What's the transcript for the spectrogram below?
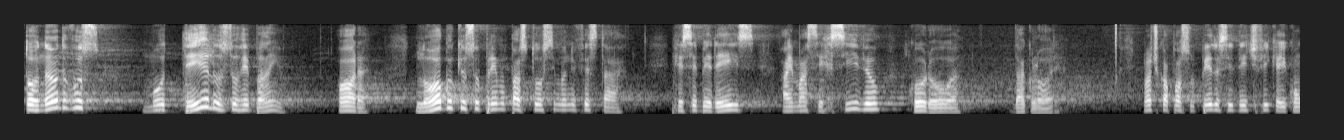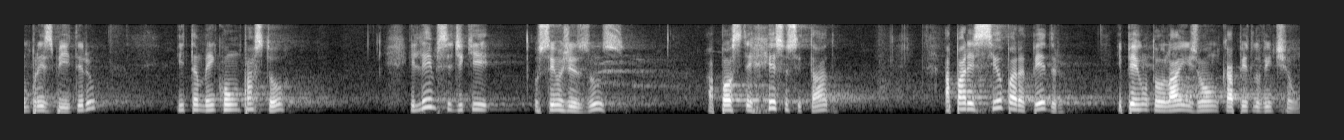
tornando-vos modelos do rebanho. Ora, logo que o Supremo Pastor se manifestar, recebereis a imacercível coroa da glória. Note que o apóstolo Pedro se identifica aí com um presbítero e também com um pastor. E lembre-se de que o Senhor Jesus, após ter ressuscitado, apareceu para Pedro e perguntou lá em João capítulo 21:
